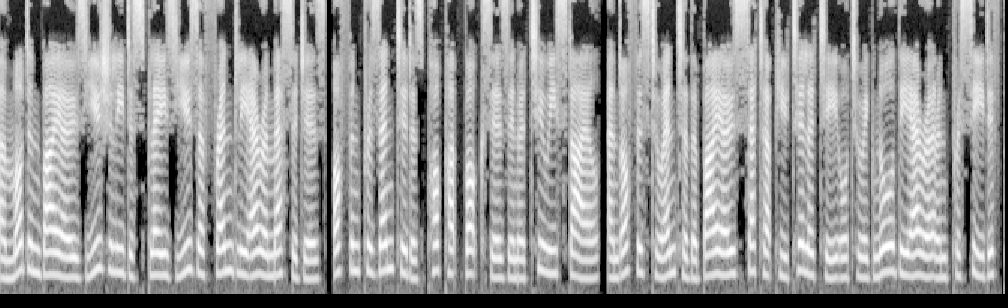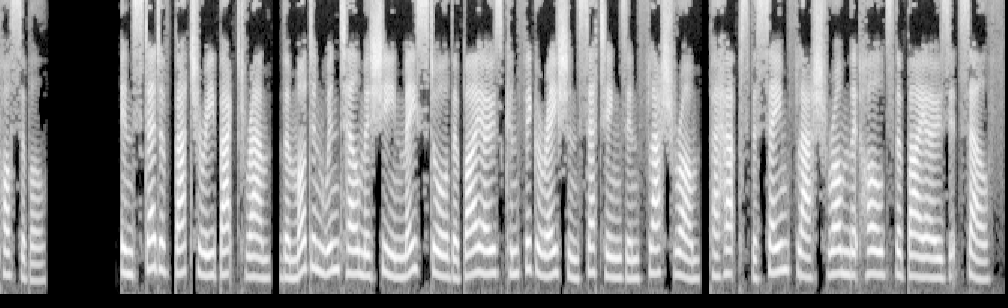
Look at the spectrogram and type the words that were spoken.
a modern BIOS usually displays user-friendly error messages, often presented as pop-up boxes in a TUI style, and offers to enter the BIOS setup utility or to ignore the error and proceed if possible. Instead of battery-backed RAM, the modern Wintel machine may store the BIOS configuration settings in flash ROM, perhaps the same flash ROM that holds the BIOS itself.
